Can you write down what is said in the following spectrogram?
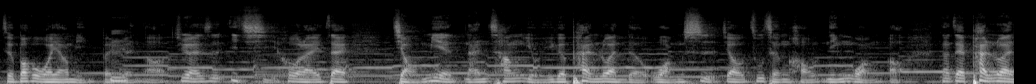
就包括王阳明本人哦，居然是一起，后来在剿灭南昌有一个叛乱的王室叫朱宸濠宁王哦，那在叛乱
